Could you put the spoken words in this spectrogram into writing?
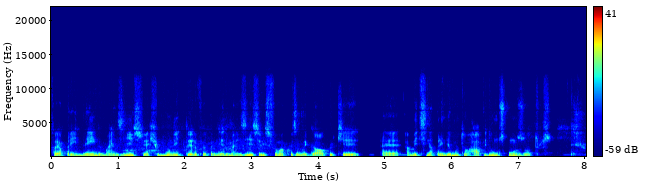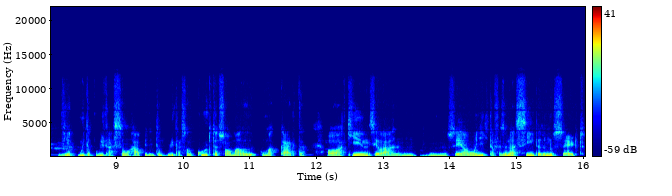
foi aprendendo mais isso, e acho que o mundo inteiro foi aprendendo mais isso, e isso foi uma coisa legal, porque é, a medicina aprendeu muito rápido uns com os outros. Vinha muita publicação rápida, então publicação curta, só uma, uma carta. Ó, oh, aqui, sei lá, não sei aonde, gente tá fazendo assim, tá dando certo.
